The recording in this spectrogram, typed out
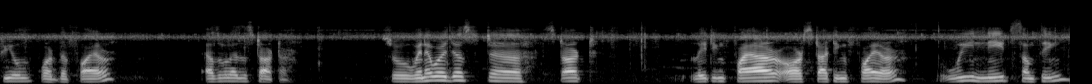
fuel for the fire as well as a starter. So whenever just uh, start lighting fire or starting fire we need something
